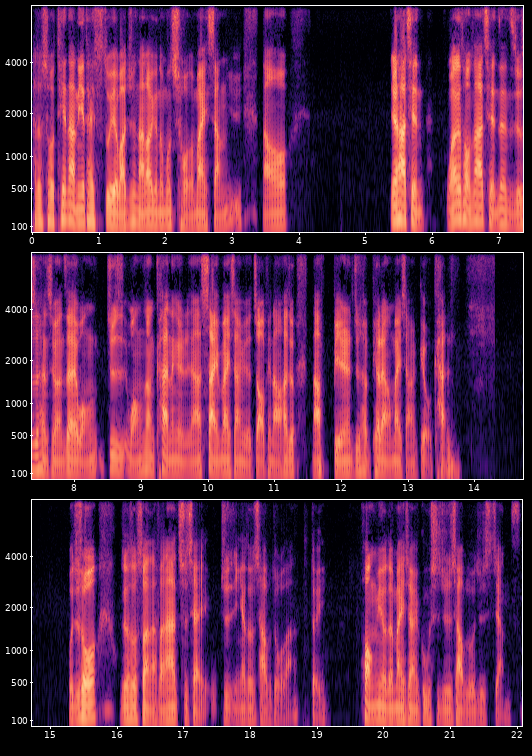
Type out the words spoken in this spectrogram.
他就说：“天哪，你也太衰了吧！就是拿到一个那么丑的麦香鱼。”然后因为他前我那个同事他前阵子就是很喜欢在网就是网上看那个人家晒麦香鱼的照片，然后他就拿别人就是很漂亮的麦香鱼给我看。我就说，我就说算了，反正它吃起来就是应该都是差不多啦。对，荒谬的卖相与故事就是差不多就是这样子。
